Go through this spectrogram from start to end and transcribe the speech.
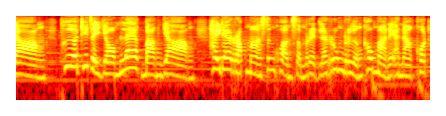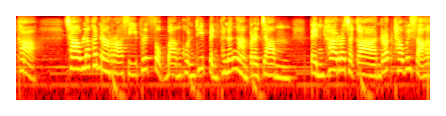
อย่าง เพื่อที่จะยอมแลกบางอย่าง ให้ได้รับมาซึ่งความสำเร็จและรุ่งเรืองเข้ามาในอนาคตค่ะ ชาวลัคนาราศีพฤษภบางคนที่เป็นพนักงานประจำเป็นข้าราชการรัฐวิสาห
